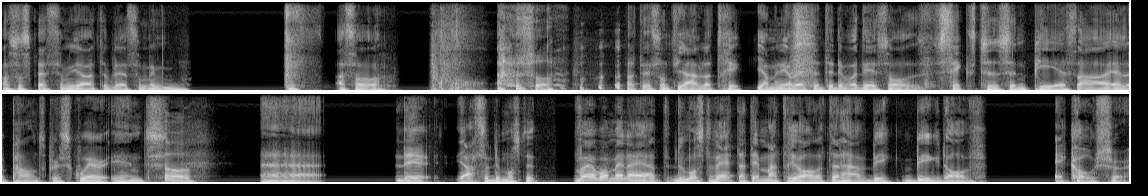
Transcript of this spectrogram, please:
Alltså stressen gör att det blir som en... Alltså... Alltså, att det är sånt jävla tryck. Ja men jag vet inte, det, var, det är så 6000 PSI eller pounds per square inch. Ja. Eh, det, ja, alltså, du måste, vad jag bara menar är att du måste veta att det materialet den här bygg, byggd av är kosher.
